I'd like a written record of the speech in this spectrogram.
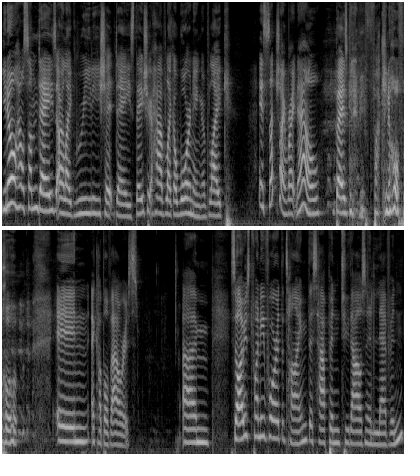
you know how some days are like really shit days? They should have like a warning of like, it's sunshine right now, but it's gonna be fucking awful in a couple of hours. Um, so I was 24 at the time. This happened 2011,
